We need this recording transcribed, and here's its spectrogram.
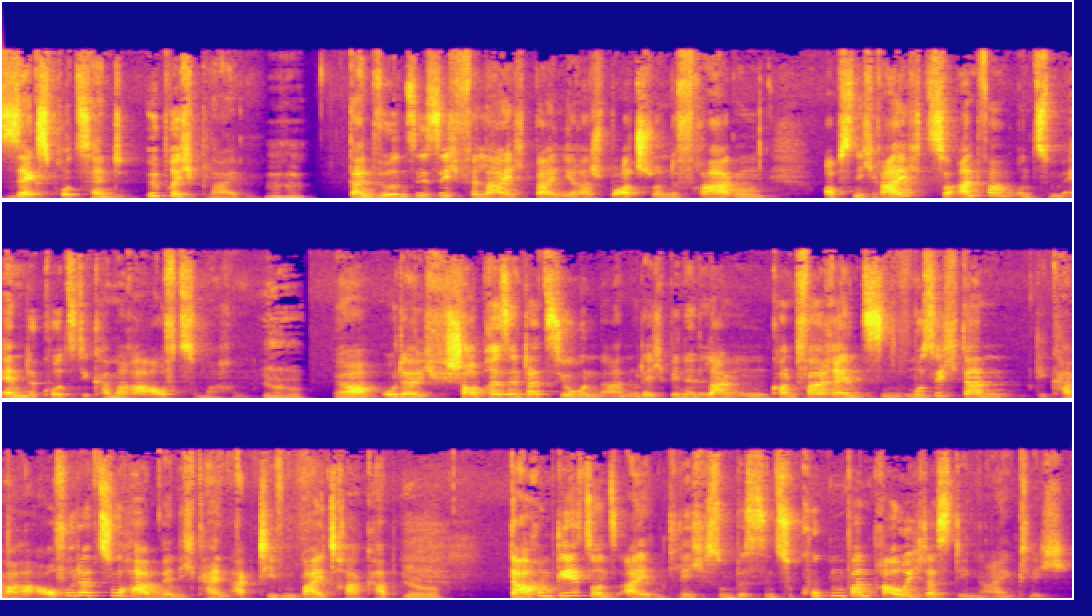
6% übrig bleiben, mhm. dann würden Sie sich vielleicht bei Ihrer Sportstunde fragen, ob es nicht reicht, zu Anfang und zum Ende kurz die Kamera aufzumachen. Ja. Ja, oder ich schaue Präsentationen an oder ich bin in langen Konferenzen. Muss ich dann die Kamera auf oder zu haben, wenn ich keinen aktiven Beitrag habe? Ja. Darum geht es uns eigentlich, so ein bisschen zu gucken, wann brauche ich das Ding eigentlich.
